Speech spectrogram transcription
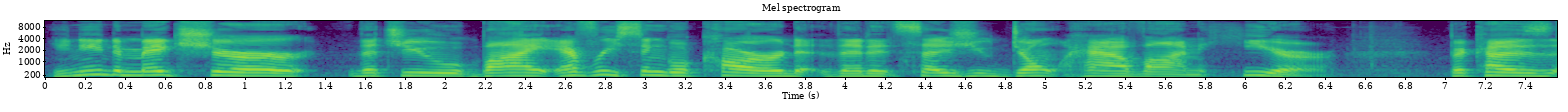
you need to make sure that you buy every single card that it says you don't have on here. Because,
